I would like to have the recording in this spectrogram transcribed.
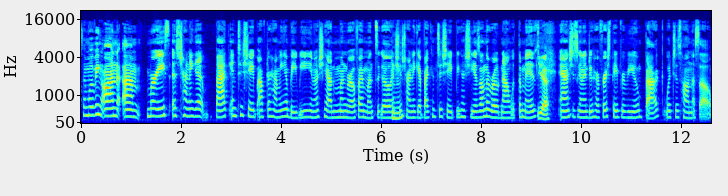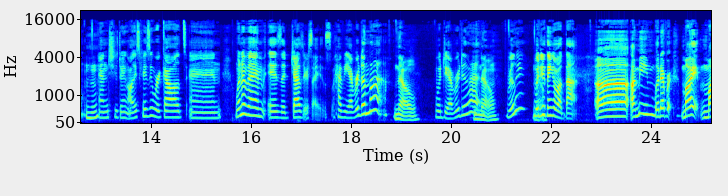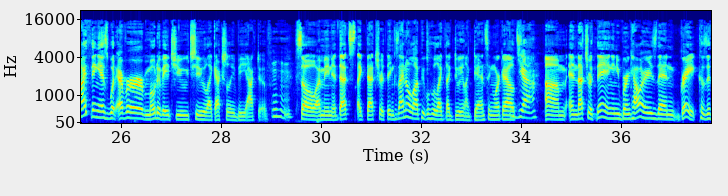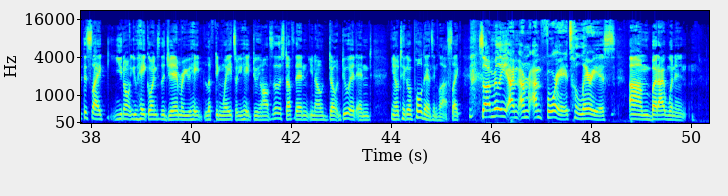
So moving on, um, Maryse is trying to get back into shape after having a baby. You know, she had Monroe five months ago, and she's trying to get back into shape because she is on the road now with the Miz. Mm-hmm. Yeah. and she's gonna do her first pay per view back, which is Hell in a Cell, Mm-hmm. and she's doing all these crazy workouts, and one of them is a jazzercise. Have you ever done that? No, Would you ever do that? no. Really? What do you think about that? Uh, I mean, whatever. My my thing is whatever motivates you to like actually be active. Mm-hmm. So I mean, that's like that's your thing, because I know a lot of people who like like doing like dancing workouts. Yeah. Um, and that's your thing, and you burn calories, then great. Because if it's like you don't, you hate going to the gym, or you hate lifting weights, or you hate doing all this other stuff, then you know don't do it, and you know take a pole dancing class. Like, so I'm really I'm I'm I'm for it. It's hilarious. Um, but I wouldn't.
